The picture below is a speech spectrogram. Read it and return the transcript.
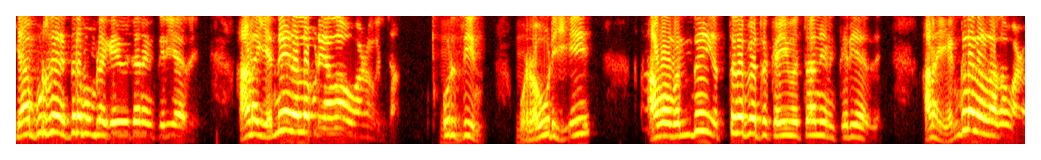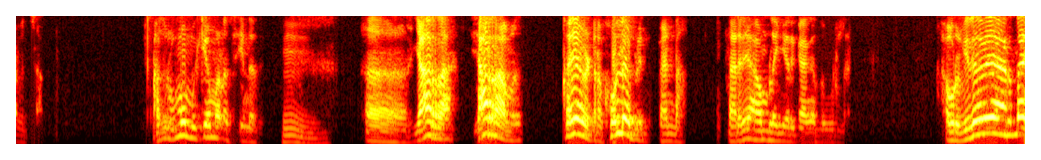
என் புருஷன் எத்தனை பொம்பளை கை வச்சான்னு எனக்கு தெரியாது. ஆனா என்னைய நல்லபடியா தான் வாழ வச்சான். ஒரு சீன் ஒரு ரவுடி அவன் வந்து எத்தனை பேர்ட்ட கை வச்சான்னு எனக்கு தெரியாது. ஆனா எங்களை நல்லா தான் வாழ வச்சான். அது ரொம்ப முக்கியமான சீன் அது. யார்ரா யார்ரா அவன்? கையை வெட்டுறான் கொள்ளு அப்படின்னு வேண்டாம். நிறைய ஆம்பளைங்க இருக்காங்க அந்த ஊர்ல. அவர் விதவையா இருந்தா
